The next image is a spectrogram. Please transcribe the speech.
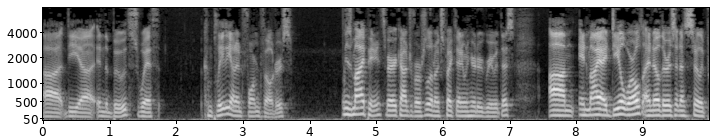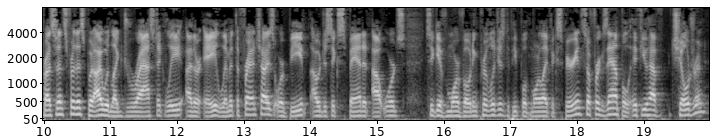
uh, the uh, in the booths with completely uninformed voters. This is my opinion. It's very controversial. I don't expect anyone here to agree with this. Um, in my ideal world, I know there isn't necessarily precedence for this, but I would like drastically either A, limit the franchise, or B, I would just expand it outwards to give more voting privileges to people with more life experience. So for example, if you have children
